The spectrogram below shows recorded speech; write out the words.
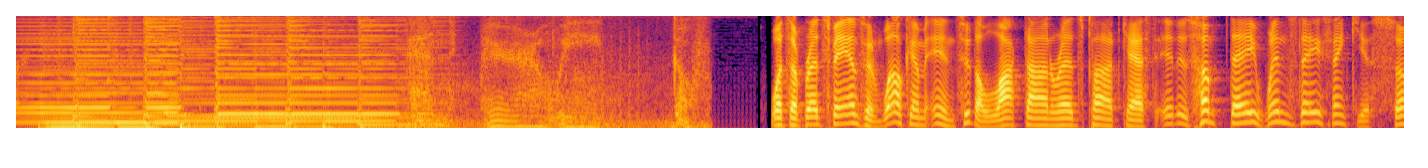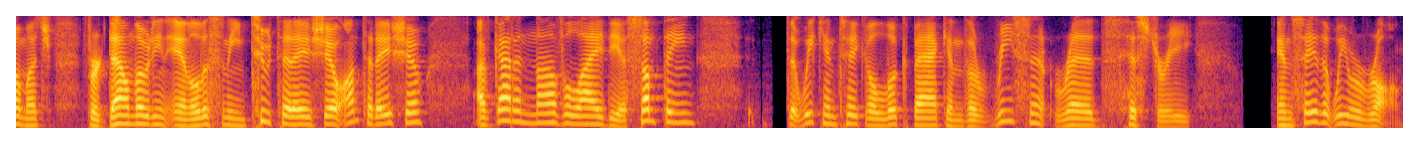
What's up, Reds fans, and welcome into the Locked On Reds podcast. It is Hump Day Wednesday. Thank you so much for downloading and listening to today's show. On today's show, I've got a novel idea, something that we can take a look back in the recent Reds history and say that we were wrong.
